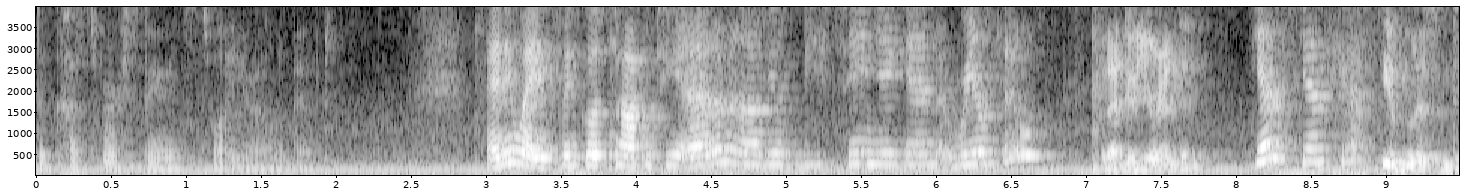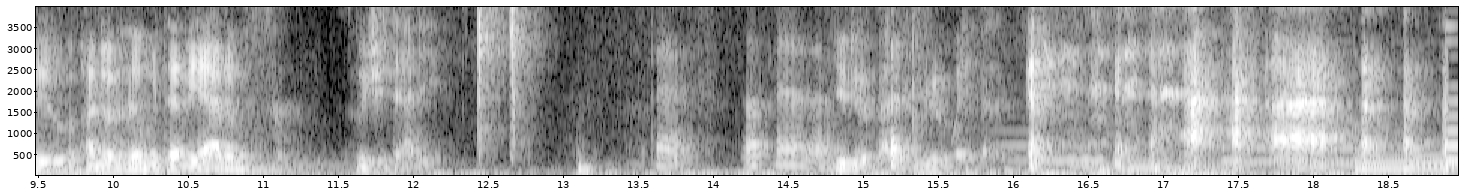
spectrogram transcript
The customer experience is what you're all about. Anyway, it's been good talking to you, Adam, and I'll be seeing you again real soon. Can I do your ending? Yes, yes, yes. You've been listening to Under the Hood with Debbie Adams. Who's your daddy? You do it better. You do it way better.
